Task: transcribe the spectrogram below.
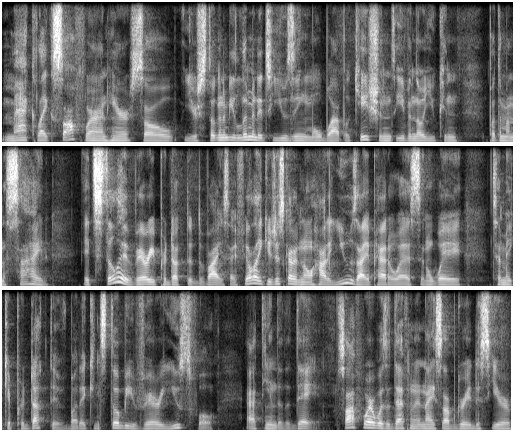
Mac-like software on here, so you're still gonna be limited to using mobile applications, even though you can put them on the side. It's still a very productive device. I feel like you just gotta know how to use iPad OS in a way to make it productive, but it can still be very useful at the end of the day. Software was a definite nice upgrade this year,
